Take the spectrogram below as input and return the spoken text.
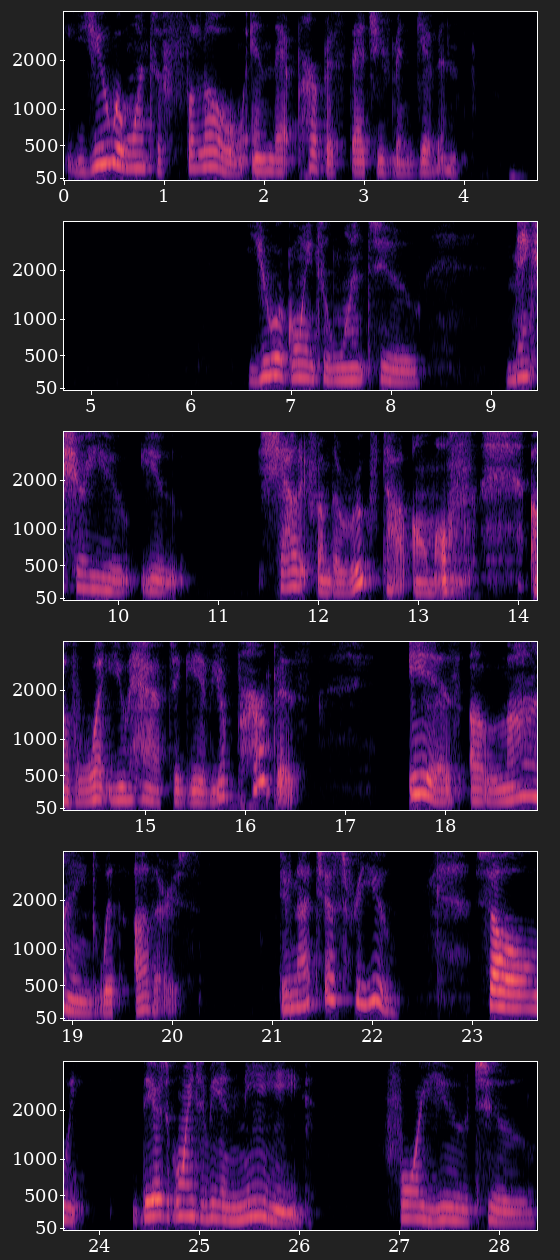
you will want to flow in that purpose that you've been given. You are going to want to make sure you you shout it from the rooftop almost of what you have to give. Your purpose is aligned with others, they're not just for you. So there's going to be a need for you to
